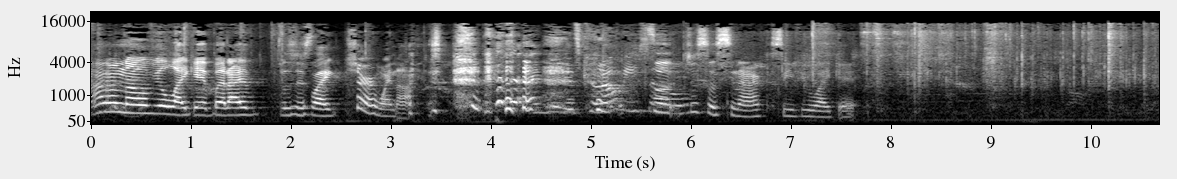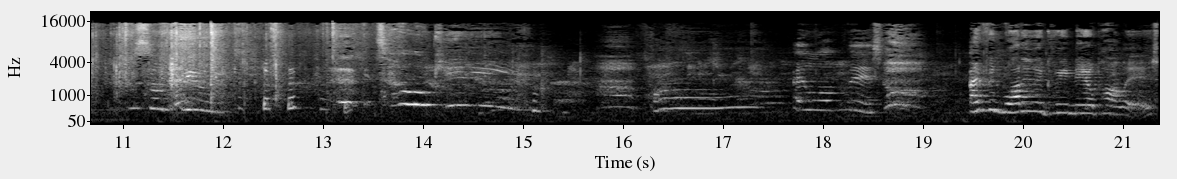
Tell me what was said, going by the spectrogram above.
I don't know if you'll like it, but I was just like, sure, why not? I mean, it's Kuromi, so so. just a snack. See if you like it. It's so cute. it's Hello Kitty. Oh, I love this. I've been wanting a green nail polish.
